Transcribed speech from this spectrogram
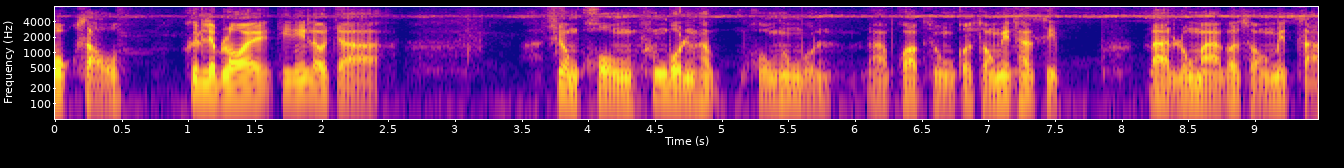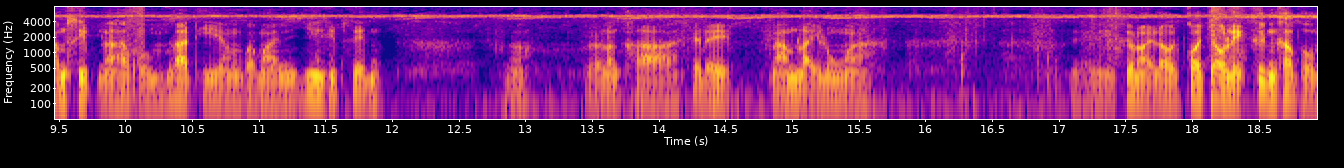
หกเสาขึ้นเรียบร้อย ทีนี้เราจะเชื่อมโครงข้างบนครับ โครงข้างบนนะครับความสูงก็สองเมตรห้าสิบลาดลงมาก็สองเมตรสามสิบนะครับ ผมลาดเอียงประมาณยี่สิบเซนเนาะแล้วหลังคาจะได้ น้ำไหลลงมาเดี๋ยวอีกสักหน่อยเราก็จะเอาเหล็กขึ้นครับผม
